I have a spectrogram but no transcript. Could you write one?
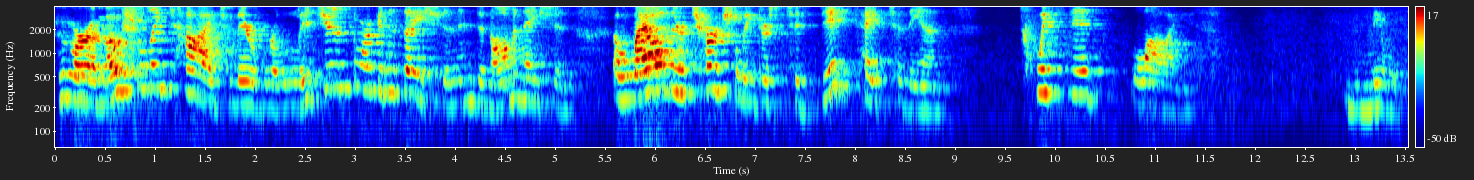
who are emotionally tied to their religious organization and denomination allow their church leaders to dictate to them twisted lies? Millions.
